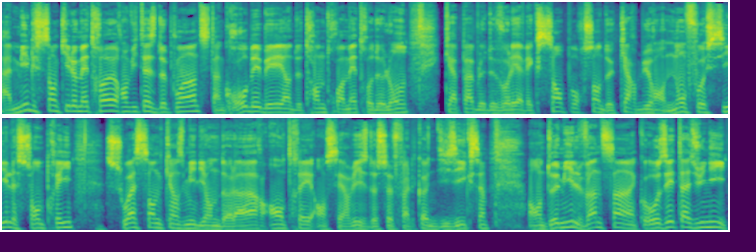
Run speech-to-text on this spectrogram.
À 1100 km heure en vitesse de pointe, c'est un gros bébé hein, de 33 mètres de long, capable de voler avec 100% de carburant non fossile. Son prix, 75 millions de dollars. Entrée en service de ce Falcon 10X en 2025. Aux États-Unis,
